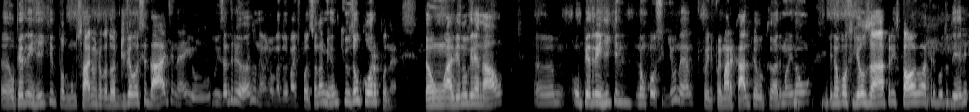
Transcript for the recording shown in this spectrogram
Eh, o Pedro Henrique, todo mundo sabe, é um jogador de velocidade, né? E o Luiz Adriano, né? Um jogador mais de posicionamento que usa o corpo, né? Então ali no Grenal o Pedro Henrique ele não conseguiu, né? Ele foi marcado pelo Kahneman e não, e não conseguiu usar a principal atributo dele.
